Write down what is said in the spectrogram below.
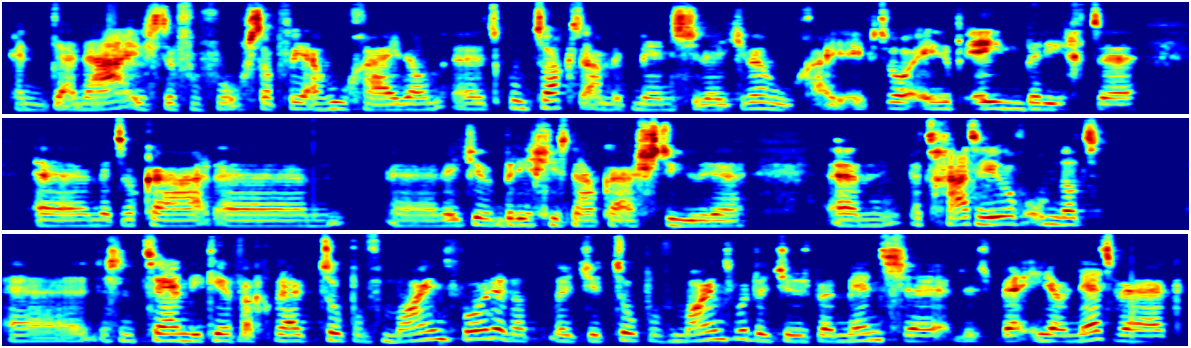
En daarna is de vervolgstap van ja, hoe ga je dan het contact aan met mensen, weet je wel? Hoe ga je eventueel één op één berichten met elkaar, weet je, berichtjes naar elkaar sturen. Um, het gaat heel erg om dat, uh, dus een term die ik heel vaak gebruik, top of mind worden. Dat, dat je top of mind wordt, dat je dus bij mensen, dus bij jouw netwerk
